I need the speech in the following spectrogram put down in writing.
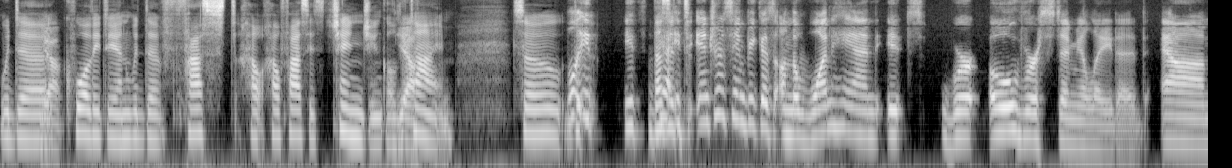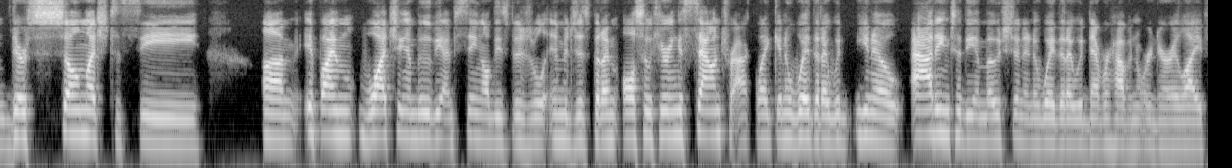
with the yeah. quality and with the fast how, how fast it's changing all yeah. the time so well the, it, it's yeah, it, it's interesting because on the one hand it's we're overstimulated um there's so much to see um, if I'm watching a movie, I'm seeing all these visual images, but I'm also hearing a soundtrack, like in a way that I would, you know, adding to the emotion in a way that I would never have in ordinary life.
